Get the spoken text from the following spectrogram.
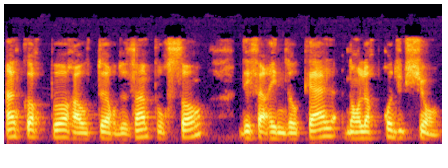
incorporent à hauteur de 20% des farines locales dans leur production.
